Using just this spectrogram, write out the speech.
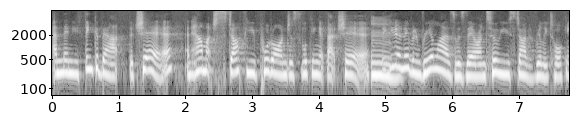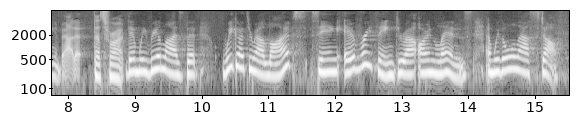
and then you think about the chair and how much stuff you put on just looking at that chair that mm. you didn't even realize was there until you started really talking about it That's right. then we realize that we go through our lives seeing everything through our own lens and with all our stuff.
